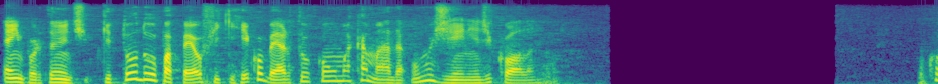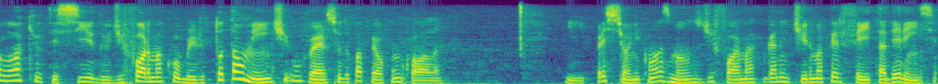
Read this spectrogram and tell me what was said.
É importante que todo o papel fique recoberto com uma camada homogênea de cola. Coloque o tecido de forma a cobrir totalmente o verso do papel com cola. E pressione com as mãos de forma a garantir uma perfeita aderência.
